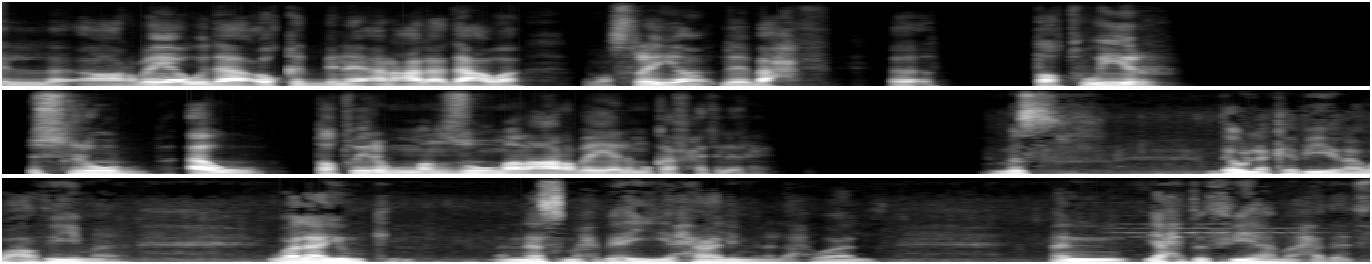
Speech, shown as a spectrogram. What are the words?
العربية وده عقد بناء على دعوة مصرية لبحث تطوير أسلوب أو تطوير المنظومة العربية لمكافحة الإرهاب. مصر دولة كبيرة وعظيمة. ولا يمكن أن نسمح بأي حال من الأحوال أن يحدث فيها ما حدث.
